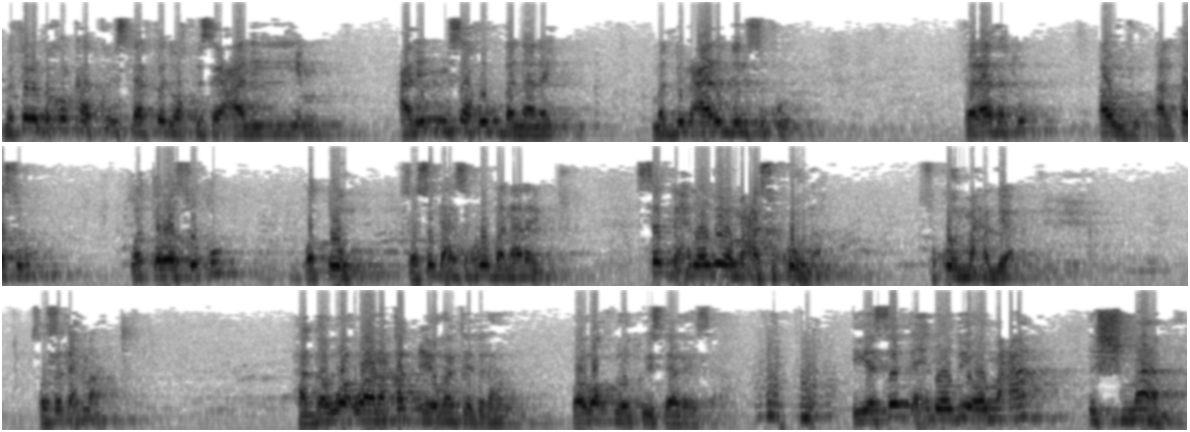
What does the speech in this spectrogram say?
maalanba kolkaad ku istaagteed waqfisay caliim. Caliim misaa kugu banaanay madul alaaatu awjuh alqasru wاtawasutu wاtuul soo saddexdaas kuma banaanayn saddexdoodiba maca sukuun ah. Sukuun ma xagee soo saddex maaha hadda waana qadci ogaanteeda lahaw waa waqtigood ku istaagaysaa. Iyo saddexdoodii oo maca ishmaam ah.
